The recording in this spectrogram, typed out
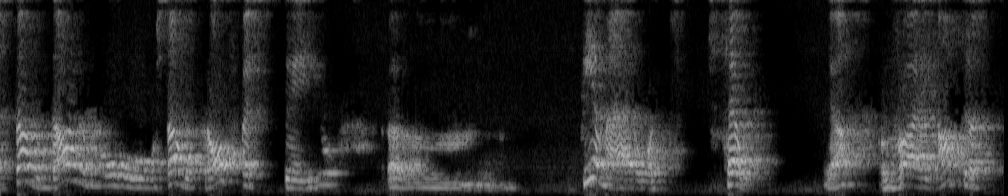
savu darbu, savu profesiju um, piemērot sev, ja? vai atrast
